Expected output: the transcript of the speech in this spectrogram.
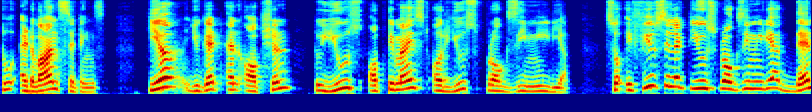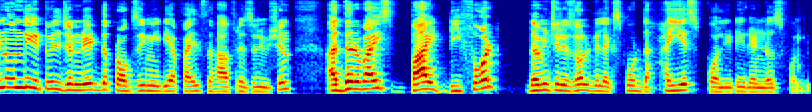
to advanced settings, here you get an option to use optimized or use proxy media. So if you select use proxy media, then only it will generate the proxy media files, the half resolution. Otherwise, by default, DaVinci Resolve will export the highest quality renders for you.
